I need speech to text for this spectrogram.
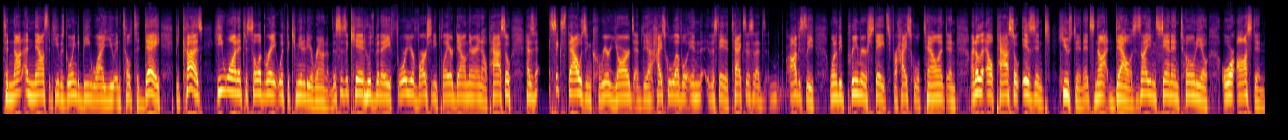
to not announce that he was going to BYU until today because he wanted to celebrate with the community around him. This is a kid who's been a four year varsity player down there in El Paso, has 6,000 career yards at the high school level in the state of Texas. That's obviously one of the premier states for high school talent. And I know that El Paso isn't Houston, it's not Dallas, it's not even San Antonio or Austin,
